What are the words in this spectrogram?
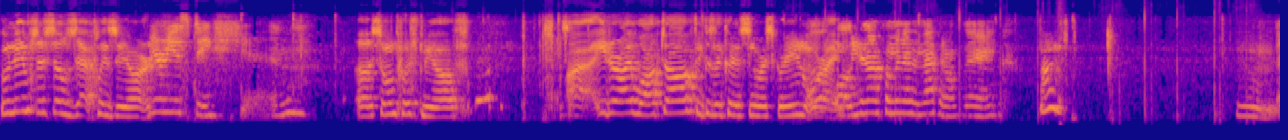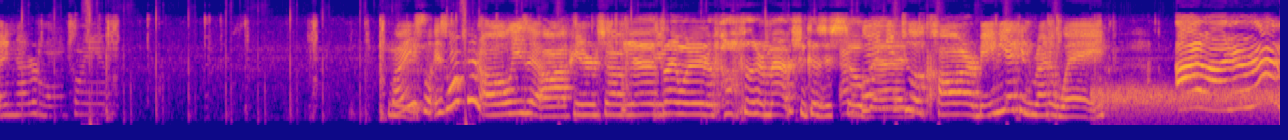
Who names themselves that plays AR? Furious Station. Uh, someone pushed me off. Uh, either I walked off because I couldn't see my screen, or Oh, I. well, you're not coming in the map, I don't think. Hmm. Another launch land. Why is, is launch always an option or something? Yeah, it's like one of the popular maps because it's I'm so going bad. into a car. Maybe I can run away. I wanna run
